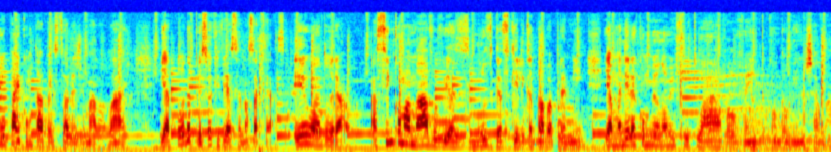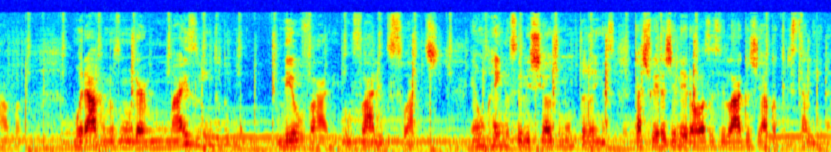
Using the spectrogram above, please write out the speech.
Meu pai contava a história de Malalai e a toda pessoa que viesse à nossa casa. Eu a adorava. Assim como amava ouvir as músicas que ele cantava para mim e a maneira como meu nome flutuava ao vento quando alguém o chamava. Morávamos num lugar mais lindo do mundo, meu vale, o Vale do Swat. É um reino celestial de montanhas, cachoeiras generosas e lagos de água cristalina.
